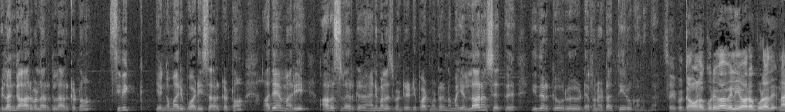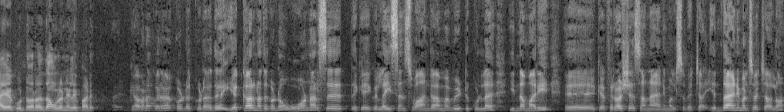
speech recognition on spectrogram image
விலங்கு ஆர்வலர்களாக இருக்கட்டும் சிவிக் எங்கள் மாதிரி பாடிஸாக இருக்கட்டும் அதே மாதிரி அரசில் இருக்கிற அனிமல் ஹஸ்பண்டரி டிபார்ட்மெண்ட்டை நம்ம எல்லாரும் சேர்த்து இதற்கு ஒரு டெஃபினட்டாக தீர்வு காணுங்க. ஸோ இப்போ கவனக்குறைவாக வெளியே வரக்கூடாது. நாயை கூட்டு வர்றது தான் உங்களோட நிலைப்பாடு. கவனக்குறைவாக கொண்டக்கூடாது எக்காரணத்தை கொண்டும் ஓனர்ஸ் லைசன்ஸ் வாங்காமல் வீட்டுக்குள்ளே இந்த மாதிரி ஃபெரோஷியஸான அனிமல்ஸ் வச்சா எந்த அனிமல்ஸ் வச்சாலும்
